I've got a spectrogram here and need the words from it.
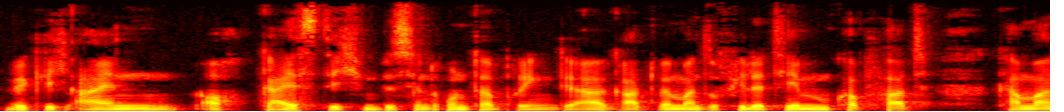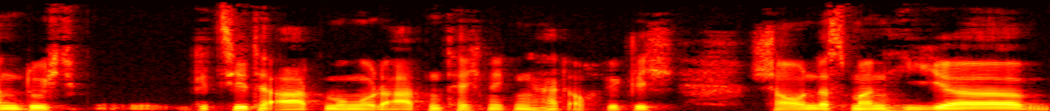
wirklich einen auch geistig ein bisschen runterbringt. Ja, gerade wenn man so viele Themen im Kopf hat, kann man durch gezielte Atmung oder Atemtechniken halt auch wirklich schauen, dass man hier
